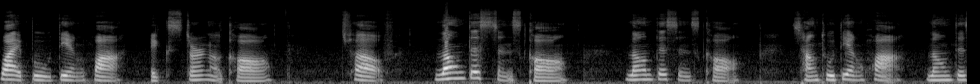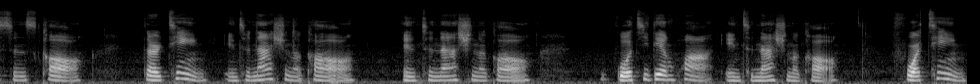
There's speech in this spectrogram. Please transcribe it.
外部电话 external call. Twelve, long distance call, long distance call, 长途电话 long distance call. 13. International call, international call, 国际电话 international call. 14.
